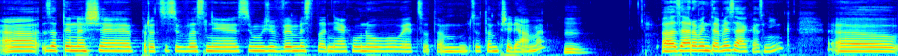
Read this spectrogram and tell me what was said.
a za ty naše procesy vlastně si můžu vymyslet nějakou novou věc, co tam, co tam přidáme. Hmm. Ale zároveň tam je zákazník. Uh,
